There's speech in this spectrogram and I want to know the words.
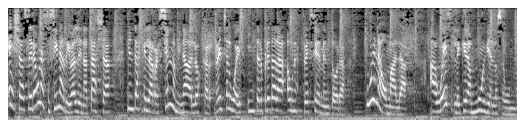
Ella será una asesina rival de Natasha, mientras que la recién nominada al Oscar Rachel Weisz interpretará a una especie de mentora. ¿Buena o mala? A Weisz le queda muy bien lo segundo.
